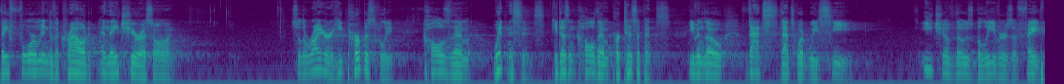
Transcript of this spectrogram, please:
They form into the crowd and they cheer us on. So the writer, he purposefully calls them witnesses. He doesn't call them participants, even though that's, that's what we see. Each of those believers of faith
